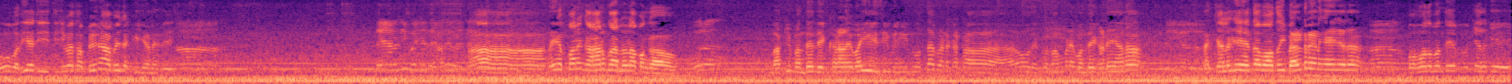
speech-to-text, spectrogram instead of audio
ਉਹ। ਵਧੀਆ ਚੀਜ਼ ਸੀ। ਜਿਵੇਂ ਥੱਬੇ ਨਾ ਆਪੇ ਚੱਕੀ ਜਾਣੇ ਤੇ। ਹਾਂ। ਟਾਈਮ ਦੀ ਬਚਤ ਹੈ ਉਹਦੇ ਵਿੱਚ ਹਾਂ ਹਾਂ ਹਾਂ। ਨਹੀਂ ਆਪਾਂ ਨੇ ਗਾਹਾਂ ਨੂੰ ਕਰ ਲੈਣਾ ਪੰਗਾ ਉਹ। ਬਾਕੀ ਬੰਦੇ ਦੇਖਣ ਵਾਲੇ ਬਾਈ ਏਸੀ ਮਸ਼ੀਨ ਨੂੰ ਅੱਧਾ ਪਿੰਡ ਇਕੱਠਾ। ਉਹ ਦੇਖੋ ਸਾਹਮਣੇ ਬੰਦੇ ਖੜੇ ਆ ਨਾ। ਆ ਚੱਲ ਗਏ ਇਹ ਤਾਂ ਬਹੁਤ ਹੀ ਬੈਲਟ ਰਹਿਣ ਗਏ ਹਾਂ। ਬਹੁਤ ਬੰਦੇ ਚੱਲ ਗਏ।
